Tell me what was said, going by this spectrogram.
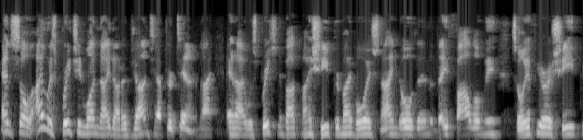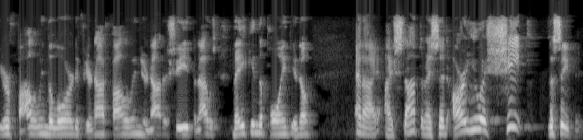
and so I was preaching one night out of John chapter 10, and I, and I was preaching about my sheep are my voice, and I know them, and they follow me. So if you're a sheep, you're following the Lord. If you're not following, you're not a sheep. And I was making the point, you know. And I, I stopped and I said, Are you a sheep this evening?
